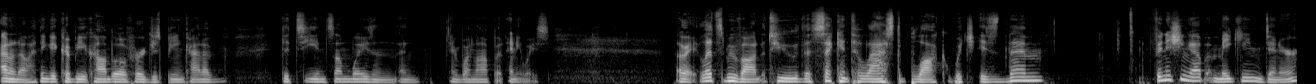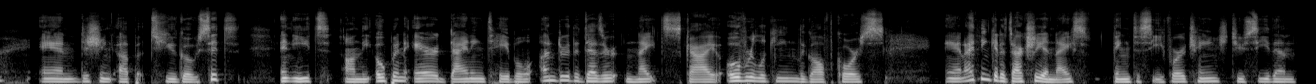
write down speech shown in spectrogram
I don't know. I think it could be a combo of her just being kind of ditzy in some ways and and and whatnot. But anyways, all right, let's move on to the second to last block, which is them finishing up making dinner and dishing up to go sit and eat on the open air dining table under the desert night sky overlooking the golf course. And I think it is actually a nice thing to see for a change to see them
